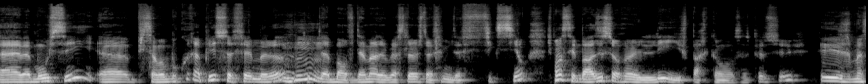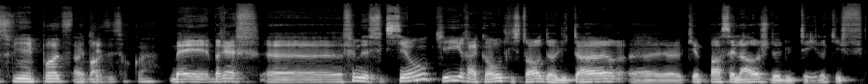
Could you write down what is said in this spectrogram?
Euh, ben, moi aussi, euh, puis ça m'a beaucoup rappelé ce film-là. Mm-hmm. Bon, évidemment, The Wrestler, c'est un film de fiction. Je pense que c'est basé sur un livre, par contre. Ça se peut-tu? Et je me souviens pas de c'était basé sur quoi. Mais bref, euh, un film de fiction qui raconte l'histoire d'un lutteur euh, qui a passé l'âge de lutter, là, qui est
